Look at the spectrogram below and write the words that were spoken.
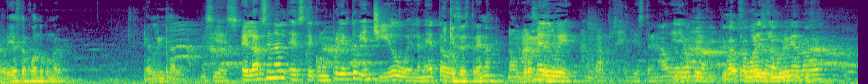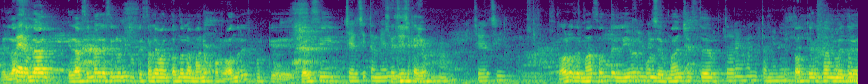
ahora ya están jugando con 9. Erling Haaland. Así es. El Arsenal, este, con un proyecto bien chido, güey, la neta. Y güey. que se estrena. No mames, güey. Ah, pues, estrenado ya lleva cuatro goles es en la el Premier, ¿no, güey? El, Pero- Arsenal, el Arsenal es el único que está levantando la mano por Londres porque Chelsea, Chelsea también. Chelsea se cayó. Ajá. Chelsea. todos los demás son de Liverpool, de Manchester. Tottenham también es. Tottenham es de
